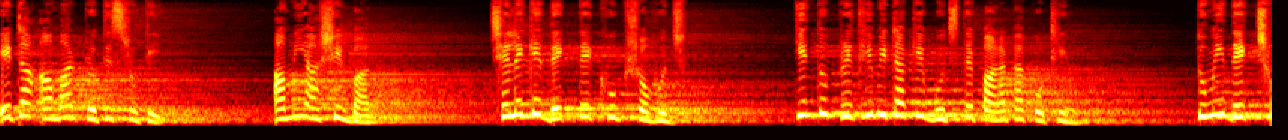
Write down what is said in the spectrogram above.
এটা আমার প্রতিশ্রুতি। আমি আশীর্বাদ। ছেলেকে দেখতে খুব সহজ। কিন্তু পৃথিবীটাকে বুঝতে পারাটা কঠিন। তুমি দেখছ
